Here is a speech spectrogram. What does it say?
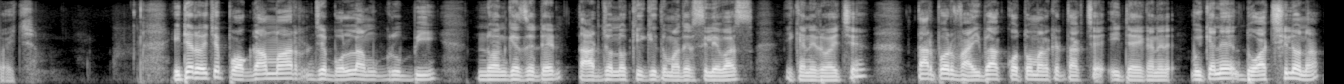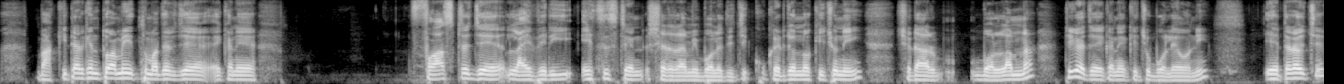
রয়েছে। এটা রয়েছে প্রোগ্রামার যে বললাম গ্রুপ বি নন গেজেটেড তার জন্য কি কি তোমাদের সিলেবাস এখানে রয়েছে। তারপর ভাইবা কত মার্কেট থাকছে এইটা এখানে, ওইখানে দেওয়া ছিল না। বাকিটার কিন্তু আমি তোমাদের যে এখানে ফার্স্ট যে লাইব্রেরি অ্যাসিস্ট্যান্ট সেটার আমি বলে দিচ্ছি। কুকের জন্য কিছু নেই, সেটা আর বললাম না, ঠিক আছে? এখানে কিছু বলেও নি। এটা হচ্ছে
